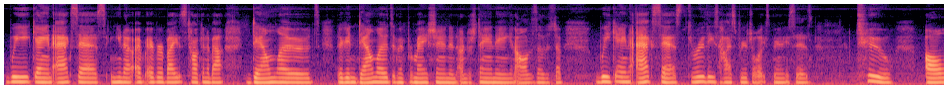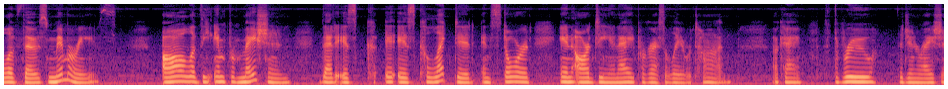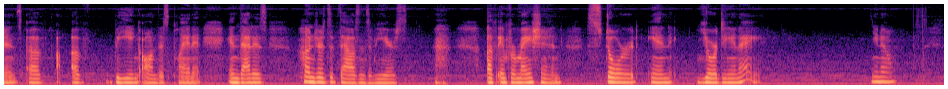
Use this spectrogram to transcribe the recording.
we gain access. You know, everybody's talking about downloads. They're getting downloads of information and understanding and all this other stuff. We gain access through these high spiritual experiences to all of those memories, all of the information that is is collected and stored in our DNA progressively over time. Okay? Through the generations of of being on this planet and that is hundreds of thousands of years of information stored in your DNA. You know?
